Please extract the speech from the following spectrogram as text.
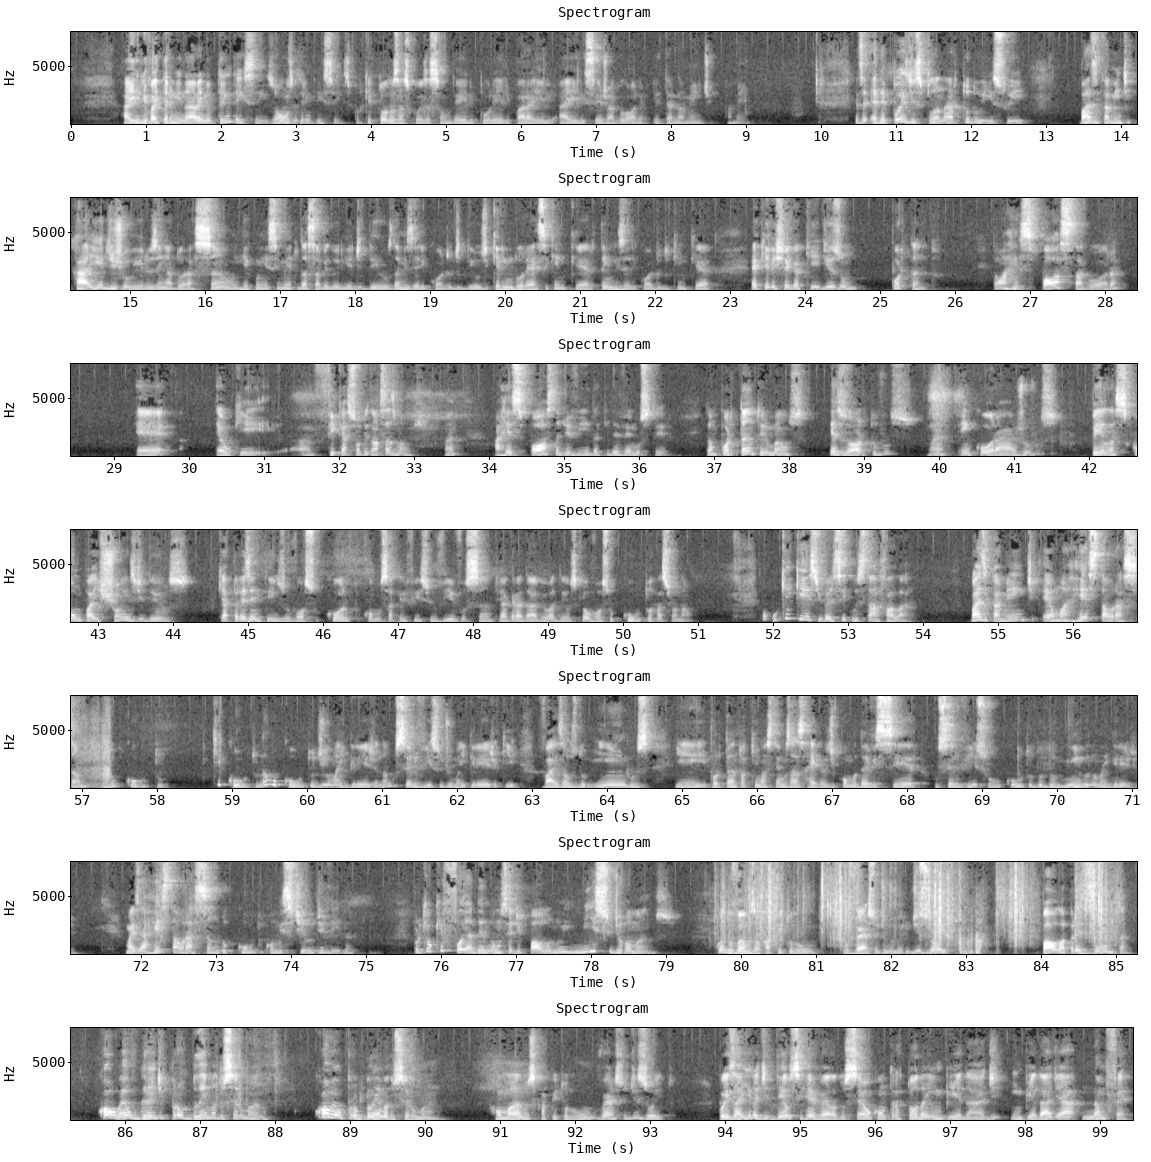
Aí ele vai terminar aí no 36, 11 e 36. Porque todas as coisas são dele, por ele, para ele, a ele seja a glória eternamente. Amém. Quer dizer, é depois de explanar tudo isso e basicamente cair de joelhos em adoração, em reconhecimento da sabedoria de Deus, da misericórdia de Deus, de que ele endurece quem quer, tem misericórdia de quem quer, é que ele chega aqui e diz um portanto. Então a resposta agora é, é o que ah, fica sob nossas mãos. Né? A resposta de vida que devemos ter. Então, portanto, irmãos, exorto-vos né? encorajo-vos pelas compaixões de Deus que apresenteis o vosso corpo como sacrifício vivo, santo e agradável a Deus, que é o vosso culto racional. Então, o que que este versículo está a falar? Basicamente, é uma restauração do culto. Que culto? Não o culto de uma igreja, não o serviço de uma igreja que vais aos domingos e, portanto, aqui nós temos as regras de como deve ser o serviço ou o culto do domingo numa igreja, mas é a restauração do culto como estilo de vida. Porque o que foi a denúncia de Paulo no início de Romanos? Quando vamos ao capítulo 1, o verso de número 18, Paulo apresenta qual é o grande problema do ser humano. Qual é o problema do ser humano? Romanos capítulo 1, verso 18. Pois a ira de Deus se revela do céu contra toda impiedade. Impiedade é a não-fé.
